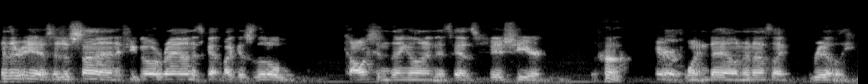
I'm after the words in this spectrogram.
And there is. There's a sign. If you go around, it's got like this little caution thing on it that says fish here. Huh. Went down. And I was like, Really?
